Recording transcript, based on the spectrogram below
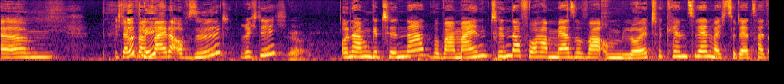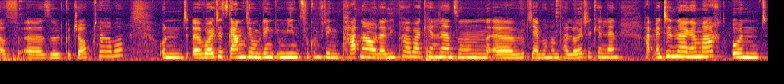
ähm, Ich glaube, wir waren beide auf Sylt, richtig? Ja. Und haben getindert, wobei mein Tinder-Vorhaben mehr so war, um Leute kennenzulernen, weil ich zu der Zeit auf äh, Sylt gejobbt habe. Und äh, wollte jetzt gar nicht unbedingt irgendwie einen zukünftigen Partner oder Liebhaber kennenlernen, sondern äh, wirklich einfach nur ein paar Leute kennenlernen. Hab mir Tinder gemacht und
